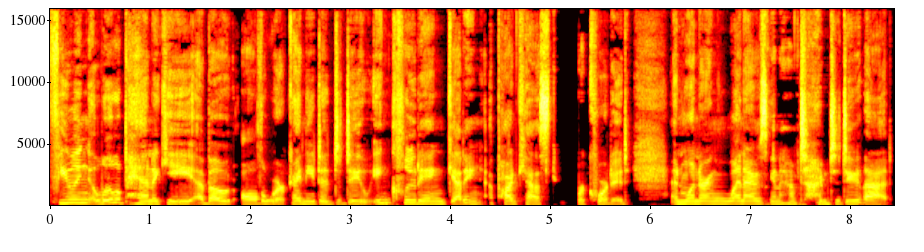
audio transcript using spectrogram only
feeling a little panicky about all the work I needed to do, including getting a podcast recorded and wondering when I was going to have time to do that.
